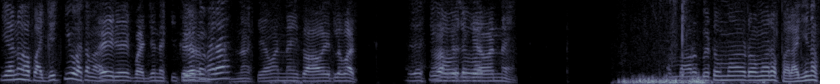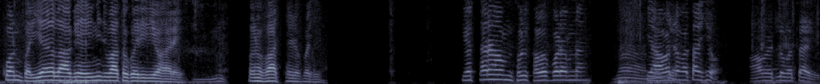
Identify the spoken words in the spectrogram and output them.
એનો હા ભાગ્યો કયો તમારે? એ રે એક ભાજ્ય નક્કી કર્યો તો ખરા? ના કહેવાનું નહીં તો આવે એટલે વાત. શું આવે કહેવાનું નહીં. મારો બેટો મારો અમારા ભલાજીના કોણ ભર્યા લાગે એની જ વાતો કરી રહ્યો હારે. પણ વાત થઈ પછી. કયો આમ થોડી ખબર પડે અમને? કે આવે એટલે બતાવશો? આવે એટલે બતાવી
